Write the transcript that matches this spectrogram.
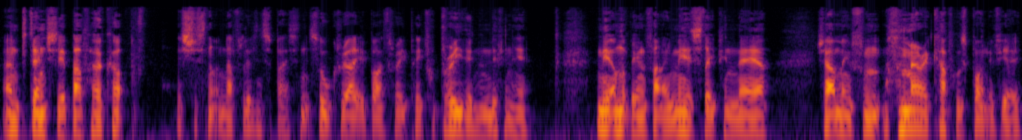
and potentially above her cot. It's just not enough living space, and it's all created by three people breathing and living here. Me, I'm not being funny. Me Mia's sleeping there. Do you know what I mean? From a married couple's point of view,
